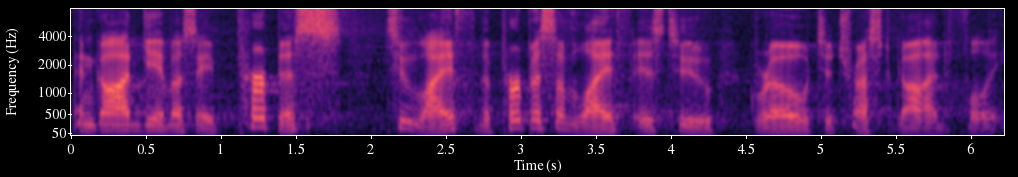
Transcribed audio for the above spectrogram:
And God gave us a purpose to life. The purpose of life is to grow to trust God fully.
